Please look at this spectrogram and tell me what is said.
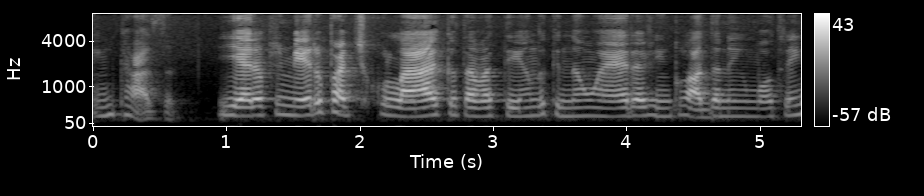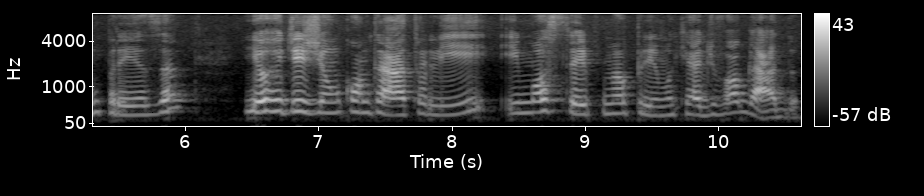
em casa. E era o primeiro particular que eu estava tendo, que não era vinculado a nenhuma outra empresa. E eu redigi um contrato ali e mostrei para o meu primo, que é advogado.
